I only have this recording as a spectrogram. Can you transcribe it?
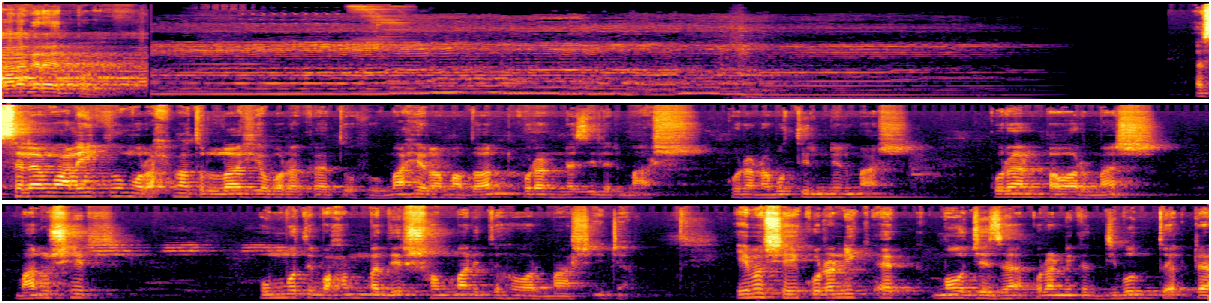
তার আগের আয়াত পড়ো। আসসালামু আলাইকুম রহমতুল্লাহ বরাকাতুহ। মাহে রমাদান, কোরআন নাজিলের মাস, কোরআন অবতীর্ণের মাস, কোরআন পাওয়ার মাস, মানুষের, উম্মতে মোহাম্মদের সম্মানিত হওয়ার মাস এটা। এ মাসে কোরআনিক এক মৌজেজা, কোরআনিক এক জীবন্ত একটা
